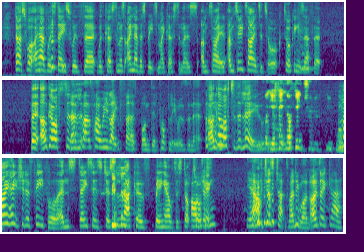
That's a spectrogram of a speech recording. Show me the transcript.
That's what I have with Stace with uh, with customers. I never speak to my customers. I'm tired. I'm too tired to talk. Talking is effort. But I'll go off to the. That's, that's how we like first bonded properly, wasn't it? I'll go off to the loo. But you hate your hatred of people. My hatred of people and Stace's just lack of being able to stop I'll just- talking. Yeah, I'll just chat to anyone. I don't care.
